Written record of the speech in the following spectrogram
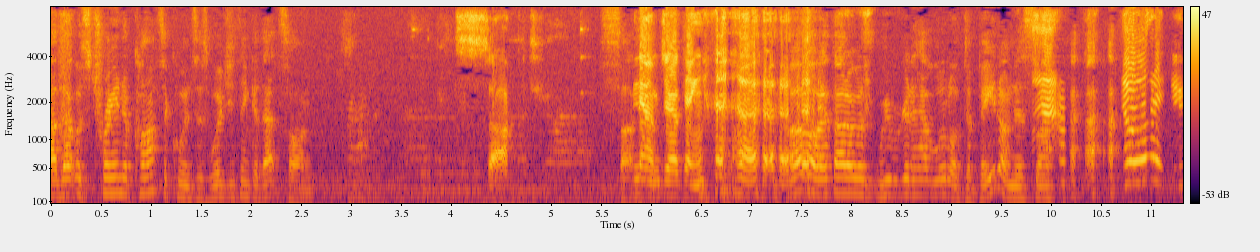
Yeah, that was Train of Consequences. What did you think of that song? Sucked. Sucked. No, I'm joking. oh, I thought it was. We were gonna have a little debate on this song. no way.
